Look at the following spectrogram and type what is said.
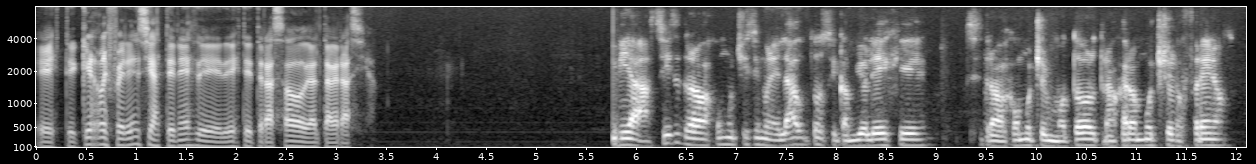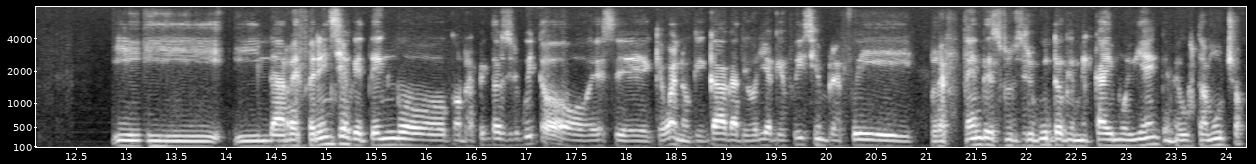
Este, ¿Qué referencias tenés de, este trazado de Alta Gracia? Mira, sí se trabajó muchísimo en el auto, se cambió el eje, se trabajó mucho el motor, trabajaron mucho los frenos. Y, la referencia que tengo con respecto al circuito es eh, que, bueno, que cada categoría que fui siempre fui referente. Es un circuito que me cae muy bien, que me gusta mucho.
